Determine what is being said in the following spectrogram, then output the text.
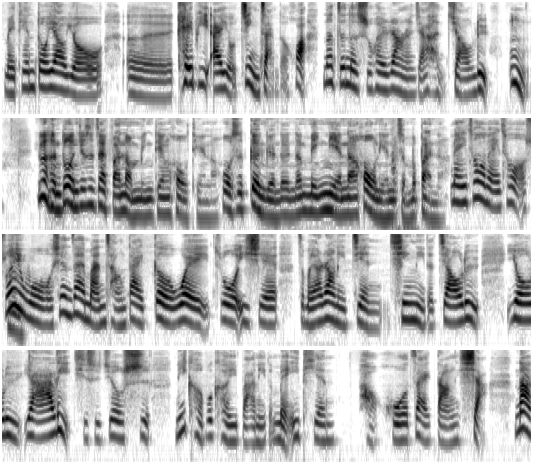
每天都要有呃 KPI 有进展的话，那真的是。会让人家很焦虑，嗯，因为很多人就是在烦恼明天、后天呢，或者是更远的，那明年呢、后年怎么办呢？没错，没错。所以我现在蛮常带各位做一些怎么样让你减轻你的焦虑、忧虑、压力，其实就是你可不可以把你的每一天好活在当下？那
